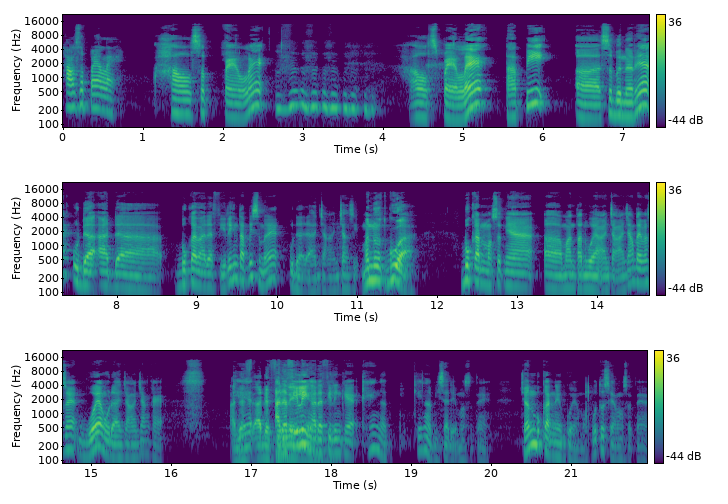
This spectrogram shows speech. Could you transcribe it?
hal sepele. Hal sepele hal sepele tapi eh, sebenarnya udah ada bukan ada feeling tapi sebenarnya udah ada ancang-ancang sih menurut gua. Bukan maksudnya eh, mantan gue yang ancang-ancang tapi maksudnya gue yang udah ancang-ancang kayak Ada kayak ada ada feeling feeling. ada feeling kayak kayak nggak kayak nggak bisa deh maksudnya. Cuman bukannya gue yang mau putus ya maksudnya.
